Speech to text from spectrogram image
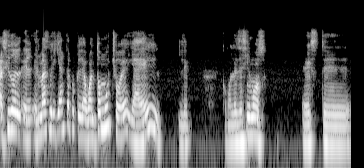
ha sido el, el- el más brillante porque le aguantó mucho, ¿eh? Y a él, le, como les decimos, este,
